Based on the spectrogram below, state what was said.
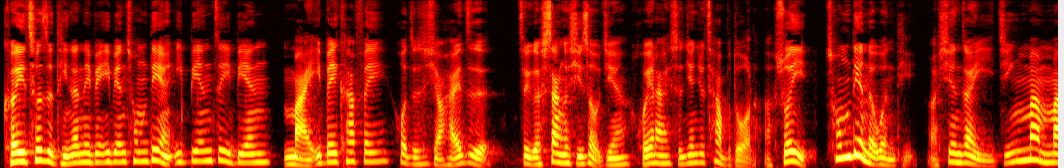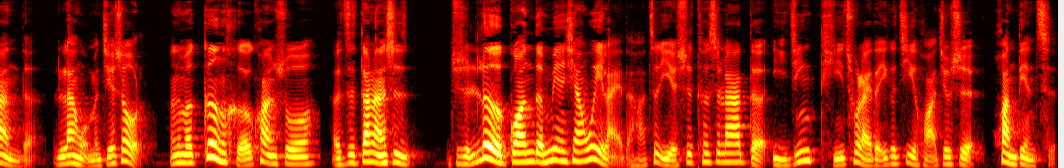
可以车子停在那边，一边充电，一边这边买一杯咖啡，或者是小孩子这个上个洗手间，回来时间就差不多了啊。所以充电的问题啊，现在已经慢慢的让我们接受了。那么更何况说，呃，这当然是就是乐观的面向未来的哈，这也是特斯拉的已经提出来的一个计划，就是换电池。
